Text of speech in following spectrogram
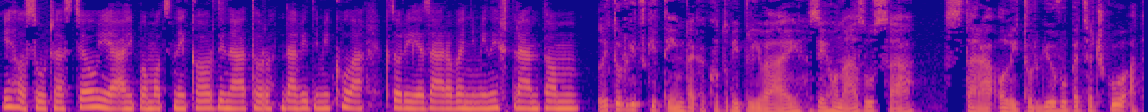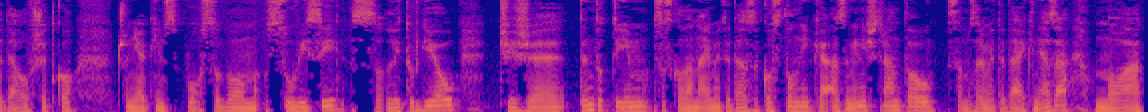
Jeho súčasťou je aj pomocný koordinátor David Mikula, ktorý je zároveň ministrantom. Liturgický tím, tak ako to vyplýva aj z jeho názvu, sa stará o liturgiu v UPC a teda o všetko, čo nejakým spôsobom súvisí s liturgiou. Čiže tento tím sa skladá najmä teda z kostolníka a z ministrantov, samozrejme teda aj kňaza. No a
